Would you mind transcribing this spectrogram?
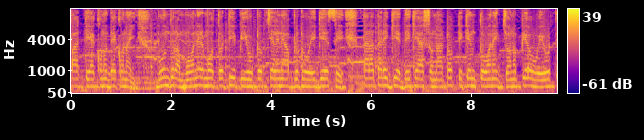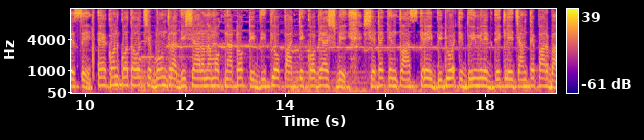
পার্টটি এখনও দেখো নাই, বন্ধুরা, মনের মতো টিপি ইউটিউব চ্যানেলে আপলোড হয়ে গিয়েছে। তাড়াতাড়ি গিয়ে দেখে আসো, নাটকটি কিন্তু অনেক জনপ্রিয় হয়ে উঠতেছে এখন কথা হচ্ছে বন্ধুরা, দিশাহারা নামক নাটকটি দ্বিতীয় পার্টটি কবে আসবে, সেটা কিন্তু আজকের এই ভিডিওটি দুই মিনিট দেখলেই জানতে পারবা।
